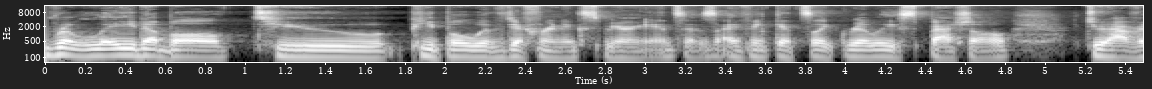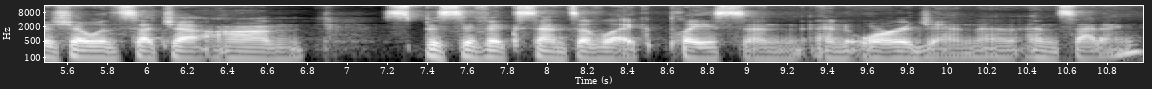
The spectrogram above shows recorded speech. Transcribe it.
relatable to people with different experiences. I think it's like really special to have a show with such a um, specific sense of like place and, and origin and, and setting.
